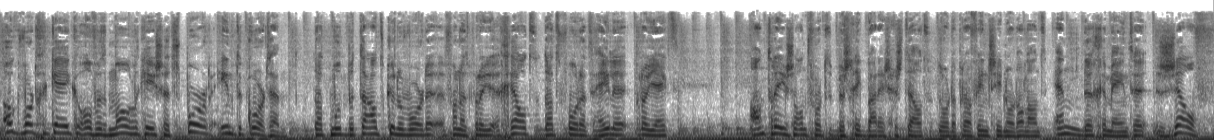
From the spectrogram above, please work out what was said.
Ook wordt gekeken of het mogelijk is het spoor in te korten. Dat moet betaald kunnen worden van het geld dat voor het hele project... Entree Zandvoort beschikbaar is gesteld door de provincie Noord-Holland en de gemeente zelf.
